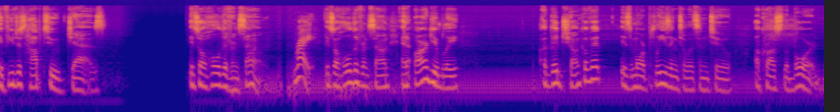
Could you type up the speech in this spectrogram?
if you just hop to jazz, it's a whole different sound. right It's a whole different sound, and arguably, a good chunk of it is more pleasing to listen to across the board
